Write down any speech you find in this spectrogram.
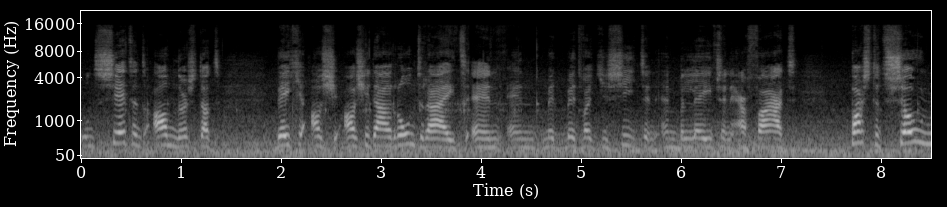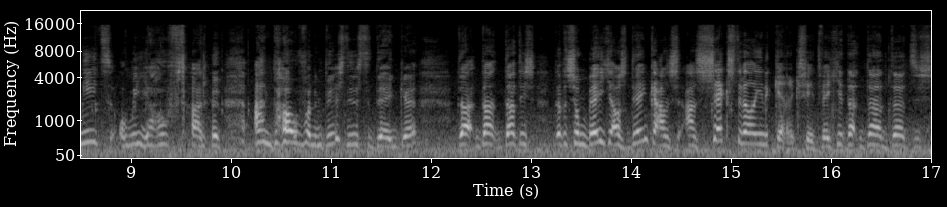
ontzettend anders. Dat weet je, als je, als je daar rondrijdt en, en met, met wat je ziet en, en beleeft en ervaart, past het zo niet om in je hoofd aan het, aan bouwen van een business te denken. Dat, dat, dat is, dat is zo'n beetje als denken aan, aan seks terwijl je in de kerk zit. Weet je, dat, dat, dat is,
